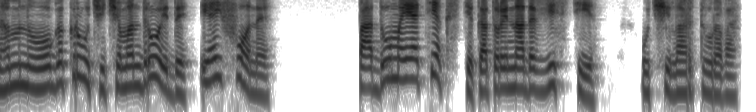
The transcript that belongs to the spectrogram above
Намного круче, чем андроиды и айфоны. «Подумай о тексте, который надо ввести», – учила Артурова.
